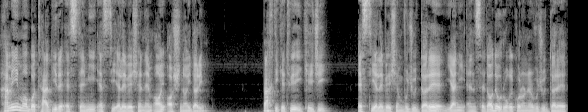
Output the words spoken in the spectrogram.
همه ما با تعبیر استمی ST Elevation MI آشنایی داریم. وقتی که توی EKG ST elevation وجود داره یعنی انصداد عروق کرونر وجود داره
